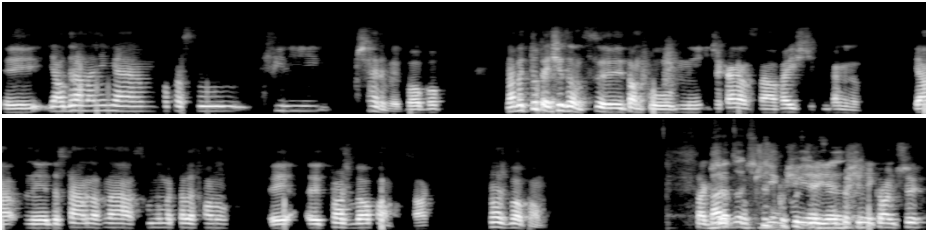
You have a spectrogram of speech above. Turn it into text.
yy, ja od rana nie miałem po prostu chwili przerwy, bo, bo nawet tutaj siedząc, yy, Tomku, i czekając na wejście kilka minut, ja dostałem na, na swój numer telefonu prośbę o pomoc, tak? Prośbę o pomoc. Także Bardzo to wszystko się dzieje, to się nie kończy.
